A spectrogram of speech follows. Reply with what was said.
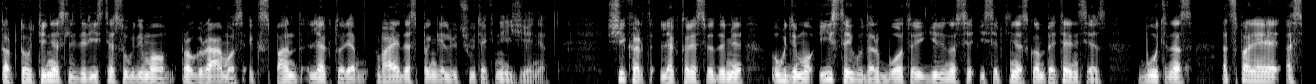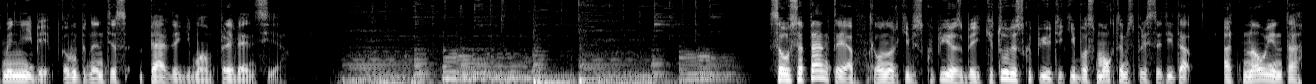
tarptautinės lyderystės ugdymo programos Expand lektorė Vaidas Pangeliučiūtė Kneižienė. Šį kartą lektorės vedami ugdymo įstaigų darbuotojai gilinosi į septynias kompetencijas, būtinas atspariai asmenybei, rūpinantis perdegimo prevenciją. Sausio 5-ąją Kauno arkiviskupijos bei kitų viskupijų tikybos mokytams pristatyta atnaujinta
